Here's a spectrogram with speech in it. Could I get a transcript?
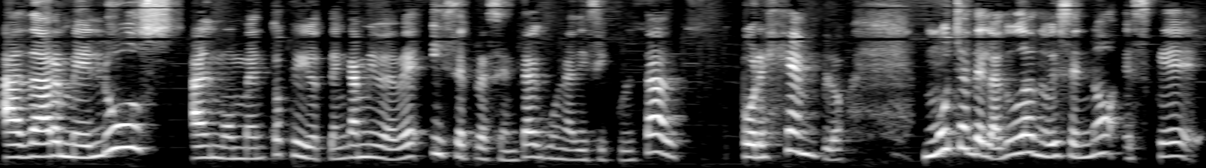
a darme luz al momento que yo tenga a mi bebé y se presente alguna dificultad. Por ejemplo, muchas de las dudas nos dicen, no, es que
